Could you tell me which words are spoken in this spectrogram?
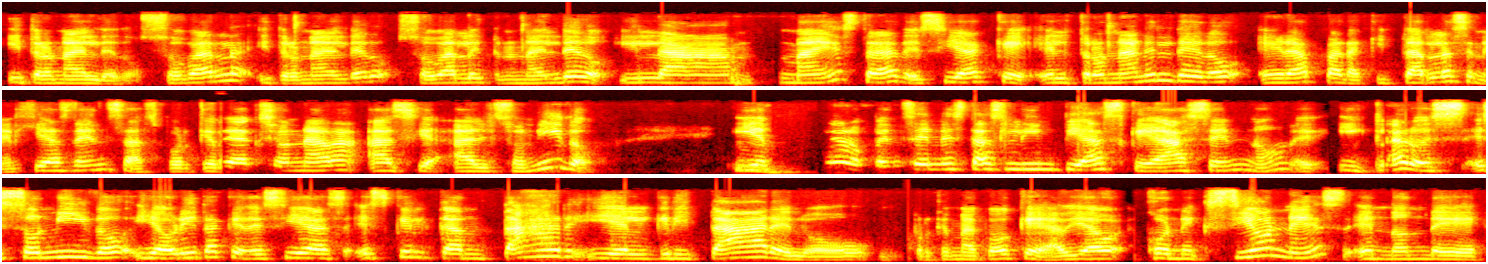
y tronar el dedo, sobarla y tronar el dedo, sobarla y tronar el dedo. Y la maestra decía que el tronar el dedo era para quitar las energías densas, porque reaccionaba hacia al sonido. Y mm. claro, pensé en estas limpias que hacen, ¿no? Eh, y claro, es, sonido. Y ahorita que decías, es que el cantar y el gritar, el, o, porque me acuerdo que había conexiones en donde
